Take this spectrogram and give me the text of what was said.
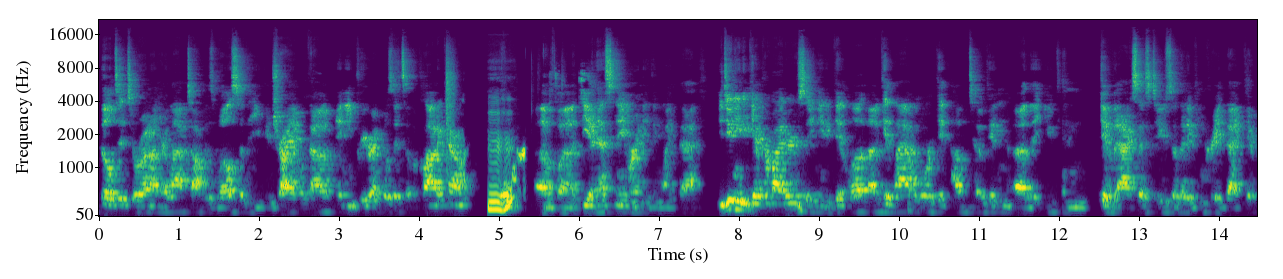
built it to run on your laptop as well, so that you can try it without any prerequisites of a cloud account, Mm-hmm. of a DNS name, or anything like that. You do need a Git provider, so you need a Git, uh, GitLab or GitHub token uh, that you can give access to, so that it can create that Git,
